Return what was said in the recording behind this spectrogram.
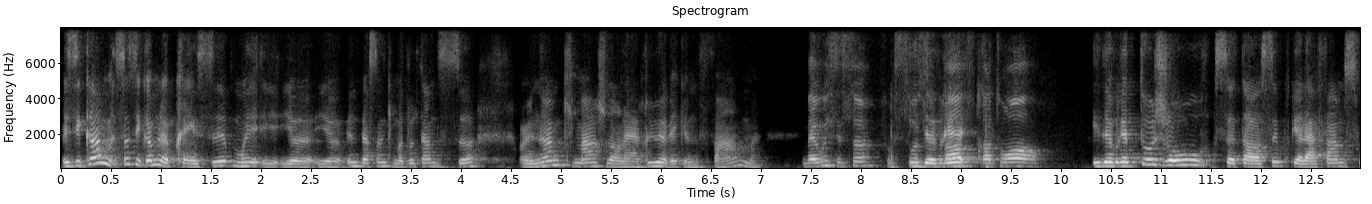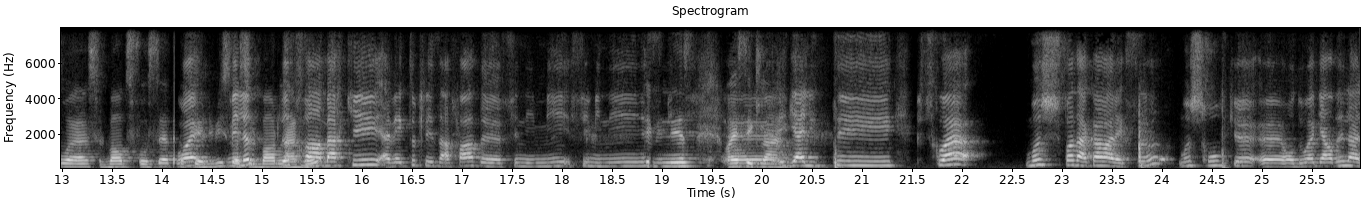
Mais c'est comme, ça, c'est comme le principe. Moi, il y, a, une personne qui m'a tout le temps dit ça. Un homme qui marche dans la rue avec une femme. Ben oui, c'est ça. Il faut que le bord du trottoir il devrait toujours se tasser pour que la femme soit sur le bord du fossé pour que lui soit sur le bord de la route. tu vas embarquer avec toutes les affaires de féminisme. Féministe, oui, c'est clair. Égalité. Puis tu quoi, moi, je suis pas d'accord avec ça. Moi, je trouve qu'on euh, doit garder la,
